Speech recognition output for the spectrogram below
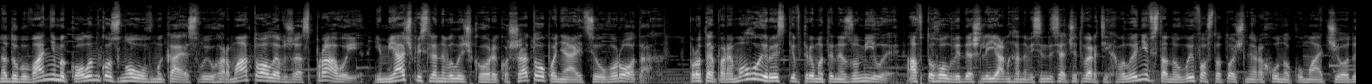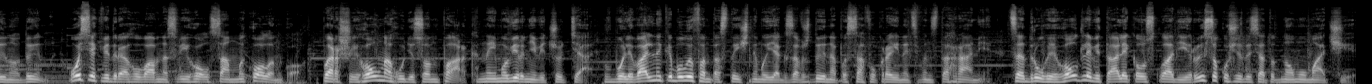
На добиванні Миколенко знову вмикає свою гармату, але вже з правої, і м'яч після невеличкого рикошету опиняється у воротах. Проте перемогу і риски втримати не зуміли. Автогол від Ешлі Янга на 84-й хвилині встановив остаточний рахунок у матчі 1-1. Ось як відреагував на свій гол сам Миколенко. Перший гол на Гудісон Парк. Неймовірні відчуття. Вболівальники були фантастичними, як завжди, написав українець в інстаграмі. Це другий гол для Віталіка у складі рисок у 61-му матчі.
